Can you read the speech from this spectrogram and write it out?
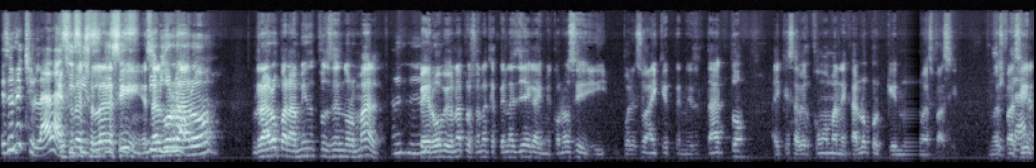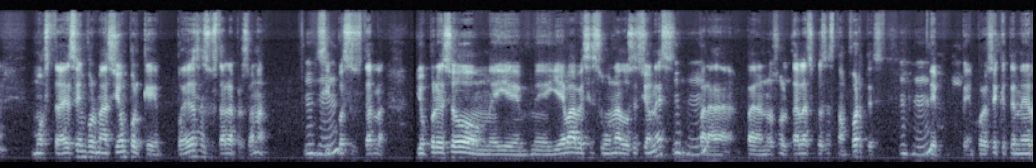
Es una chulada. Es una chulada, sí, es, algo raro, raro para mí, pues es normal, pero obvio, una persona que apenas llega y me conoce y por eso hay que tener tacto, hay que saber cómo manejarlo porque no, es fácil, no es fácil mostrar esa información porque puedes asustar a la persona sí puedes asustarla. Yo por eso me, me, lleva a veces una o dos sesiones para, para no soltar las cosas tan fuertes. por eso hay que tener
